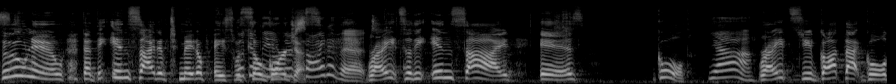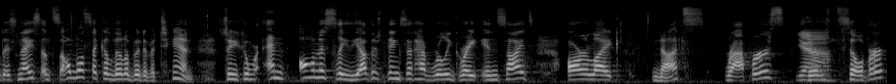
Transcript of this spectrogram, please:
Who knew that the inside of tomato paste was Look at so the other gorgeous? side of it. Right? So the inside is gold. Yeah. Right? So you've got that gold. It's nice. It's almost like a little bit of a tin. So you can, and honestly, the other things that have really great insides are like nuts, wrappers. Yeah. They're silver.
